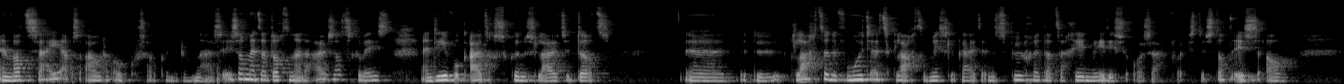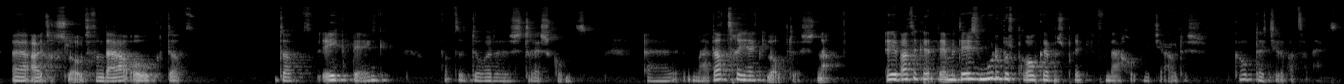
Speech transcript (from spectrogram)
En wat zij als ouder ook zou kunnen doen. Nou, ze is al met haar dochter naar de huisarts geweest en die heeft ook uit kunnen sluiten dat uh, de klachten, de vermoeidheidsklachten, misselijkheid en het spugen, dat er geen medische oorzaak voor is. Dus dat is al uh, uitgesloten. Vandaar ook dat, dat ik denk dat het door de stress komt. Uh, maar dat traject loopt dus. Nou, wat ik met deze moeder besproken heb, bespreek ik vandaag ook met jou. Dus ik hoop dat je er wat aan hebt.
